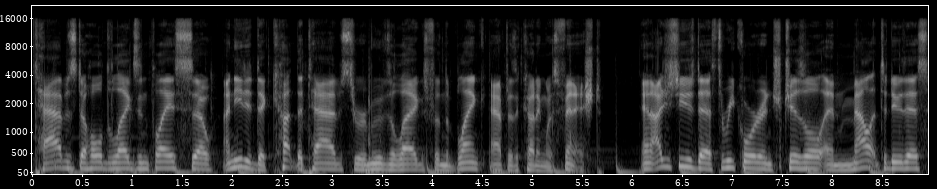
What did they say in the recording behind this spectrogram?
tabs to hold the legs in place, so I needed to cut the tabs to remove the legs from the blank after the cutting was finished. And I just used a 3 quarter inch chisel and mallet to do this,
